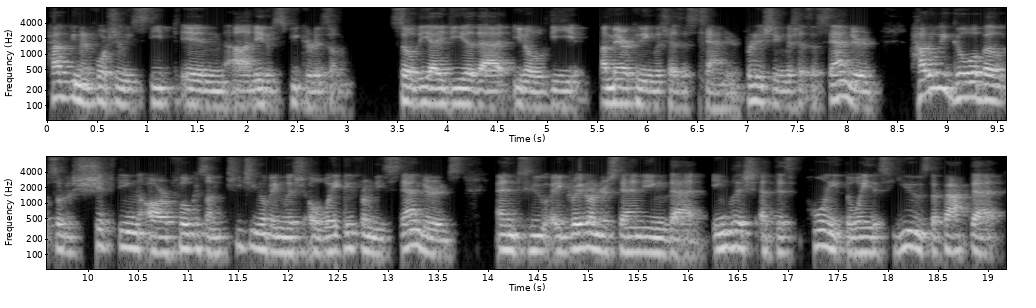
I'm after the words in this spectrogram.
have been unfortunately steeped in uh, native speakerism. So the idea that you know the american english as a standard british english as a standard how do we go about sort of shifting our focus on teaching of english away from these standards and to a greater understanding that English at this point, the way it's used, the fact that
